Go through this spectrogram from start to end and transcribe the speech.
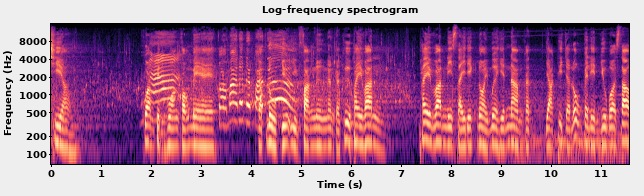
เชี่ยว ความเป็นห่วงของแม่กับลูกยืออีกฝั่งหนึ่งนั่นก็คือไพวันไพวันนิสัยเด็กน้อยเมื่อเห็นน้ำก็อยากที่จะลงไปเล่นอยู่บ่อเศร้า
